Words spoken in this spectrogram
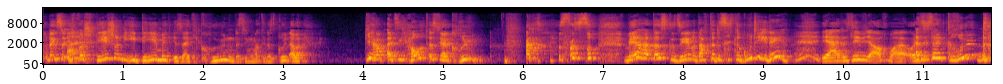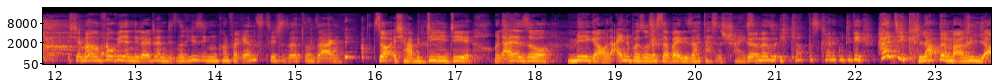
Und denkst du, ich verstehe schon die Idee mit, ihr seid die Grünen und deswegen macht ihr das grün, aber die haben, als die Haut ist ja grün. Das ist so, wer hat das gesehen und dachte, das ist eine gute Idee? Ja, das liebe ich auch mal. Und Es ist halt grün. ich stelle mir mal vor, wie dann die Leute an diesen riesigen Konferenztisch sitzen und sagen, so, ich habe die Idee. Und alle so, mega. Und eine Person ist dabei, die sagt, das ist scheiße. Ja, und dann so, ich glaube, das ist keine gute Idee. Halt die Klappe, Maria.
